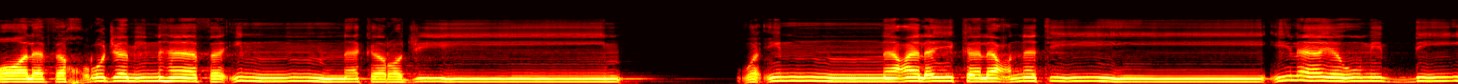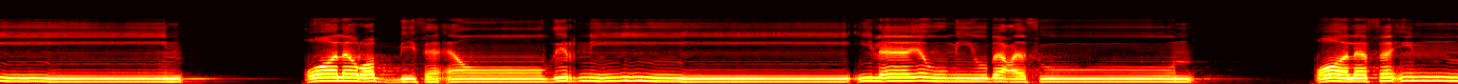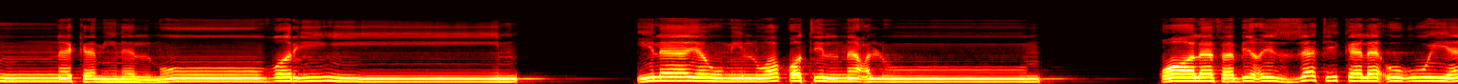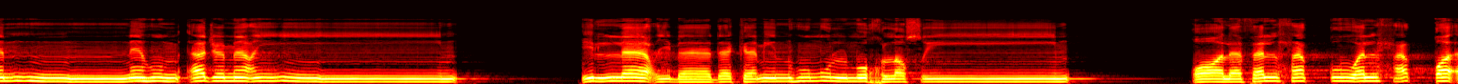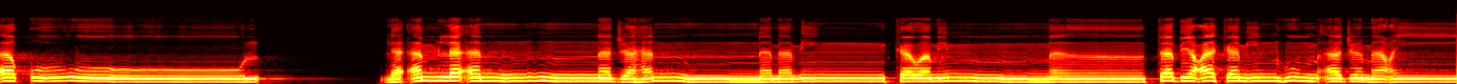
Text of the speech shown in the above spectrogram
قال فاخرج منها فإنك رجيم. وإن عليك لعنتي إلى يوم الدين. قال رب فأنظرني إلى يوم يبعثون. قال فإنك من المنظرين. إلى يوم الوقت المعلوم. قال فبعزتك لأغوينهم أجمعين. إلا عبادك منهم المخلصين. قال فالحق والحق أقول لأملأن جهنم منك وممن تبعك منهم أجمعين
